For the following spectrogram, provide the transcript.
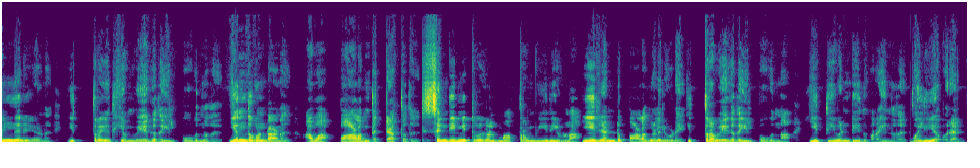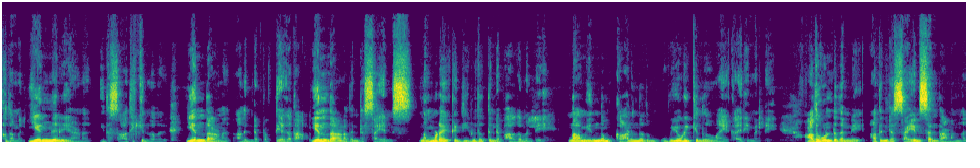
എങ്ങനെയാണ് ഇത്രയധികം വേഗതയിൽ പോകുന്നത്? എന്തുകൊണ്ടാണ് അവ പാളം തെറ്റാത്തത്. സെന്റിമീറ്ററുകൾ മാത്രം വീതിയുള്ള ഈ രണ്ട് പാളങ്ങളിലൂടെ ഇത്ര വേഗതയിൽ പോകുന്ന ഈ തീവണ്ടി എന്ന് പറയുന്നത് വലിയ ഒരു അത്ഭുതമല്ല എങ്ങനെയാണ് ഇത് സാധിക്കുന്നത്? എന്താണ് അതിന്റെ പ്രത്യേകത? എന്താണ് അതിന്റെ സയൻസ്? നമ്മുടെയൊക്കെ ജീവിതത്തിന്റെ ഭാഗമല്ലേ? നാം എന്നും കാണുന്നതും ഉപയോഗിക്കുന്നതുമായ കാര്യമല്ലേ? അതുകൊണ്ട് തന്നെ അതിന്റെ സയൻസ് എന്താണെന്ന്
